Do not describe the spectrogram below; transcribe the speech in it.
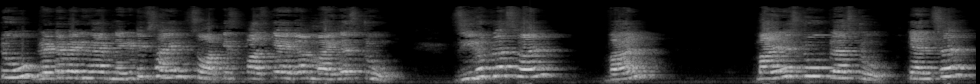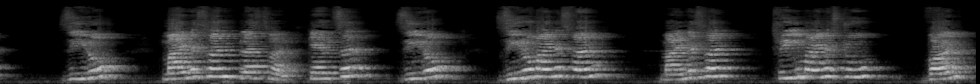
two, greater value है नेगेटिव साइन सो आपके पास क्या आएगा? Minus two. Zero plus one one, minus two plus two cancel zero, minus one plus one cancel zero zero minus one minus one, three minus 1,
